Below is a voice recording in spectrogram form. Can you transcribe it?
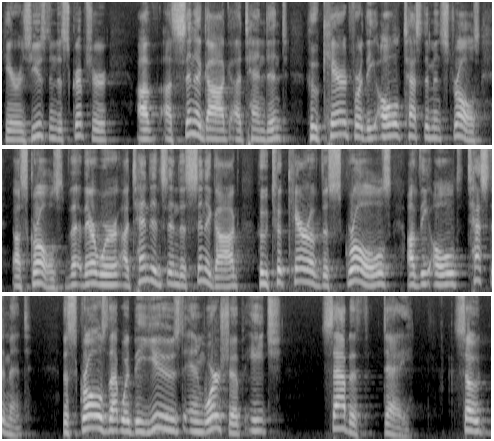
here, is used in the scripture of a synagogue attendant who cared for the Old Testament scrolls. Uh, scrolls. There were attendants in the synagogue who took care of the scrolls of the Old Testament the scrolls that would be used in worship each Sabbath day. So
